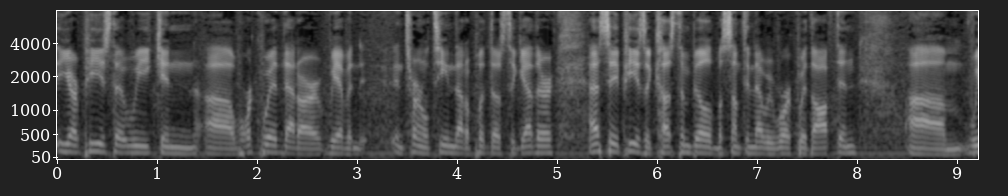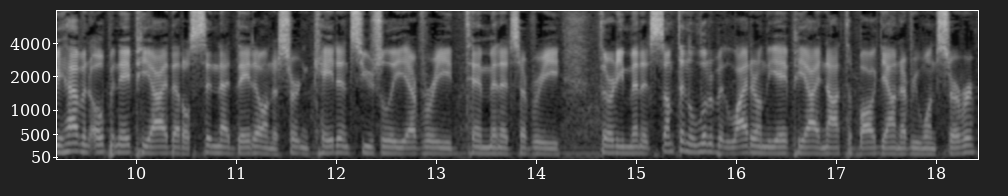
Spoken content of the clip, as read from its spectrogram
ERPs that we can uh, work with. That are we have an internal team that'll put those together. SAP is a custom build, but something that we work with often. Um, we have an open API that'll send that data on a certain cadence, usually every 10 minutes, every 30 minutes, something a little bit lighter on the API, not to bog down everyone's server.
